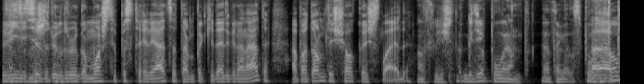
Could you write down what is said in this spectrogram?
видите друг друга, можете постреляться, там, покидать гранаты, а потом ты щелкаешь слайды. Отлично. Где плент? Это с плентом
